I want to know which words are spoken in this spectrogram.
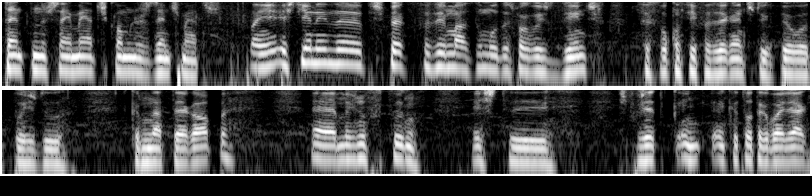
tanto nos 100 metros como nos 200 metros? Bem, este ano ainda espero fazer mais uma ou duas provas de 200. Não sei se vou conseguir fazer antes do europeu ou depois do Campeonato da Europa. Uh, mas no futuro, este, este projeto em, que eu estou a trabalhar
